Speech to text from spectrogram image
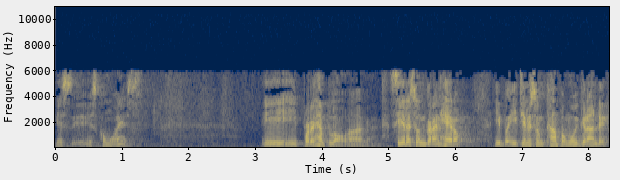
Es, es como es. Y, por ejemplo, ah, si eres un granjero y, tienes un campo muy grande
